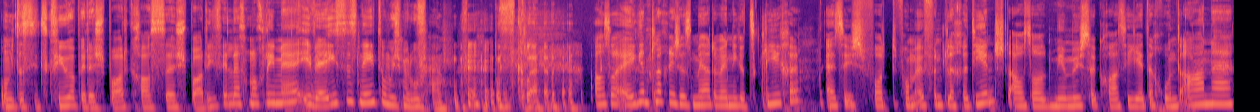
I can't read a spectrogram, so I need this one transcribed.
Und dass ich das Gefühl habe, bei einer Sparkasse spare ich vielleicht noch bisschen mehr. Ich weiß es nicht, du musst mir aufklären. Also eigentlich ist es mehr oder weniger das Gleiche. Es ist vom öffentlichen Dienst, also wir müssen quasi jeden Kunden annehmen.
